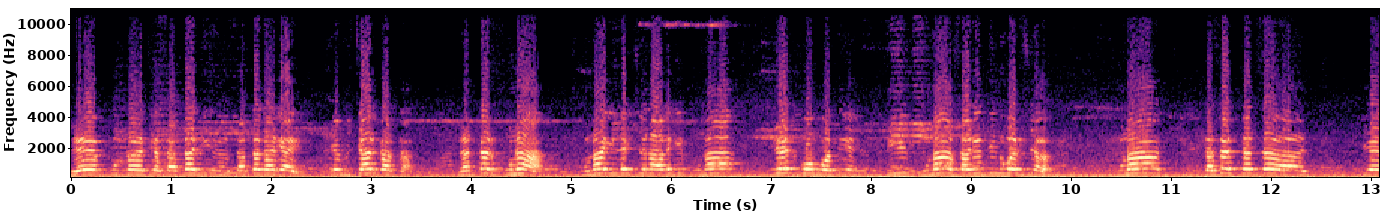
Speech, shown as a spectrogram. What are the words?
हे पुन्हा जे सत्ता सत्ताधारी आहेत ते विचार करतात. नंतर पुन्हा पुन्हा इलेक्शन आलं की पुन्हा तेच बॉम्ब होते. ती पुन्हा साडेतीन वर्ष पुन्हा तसंच त्यांचं जे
